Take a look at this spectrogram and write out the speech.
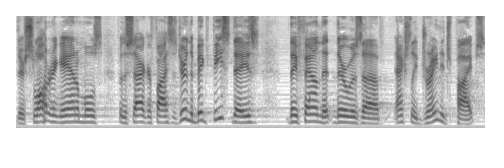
they're slaughtering animals for the sacrifices during the big feast days. They found that there was uh, actually drainage pipes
